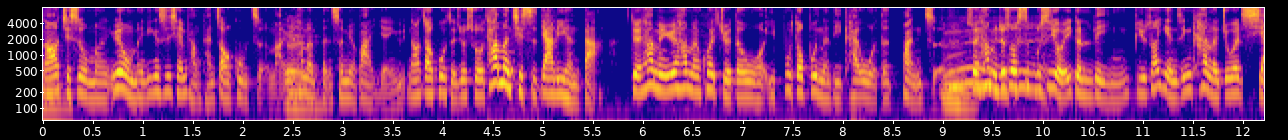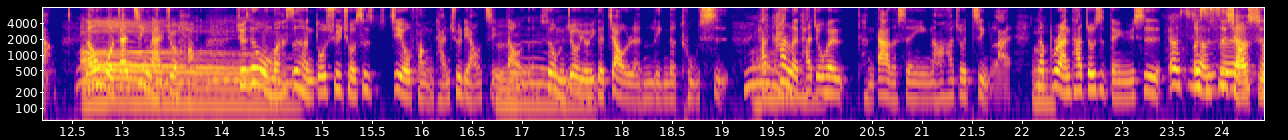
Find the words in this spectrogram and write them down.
然后其实我们因为我们一定是先访谈照顾者嘛，因为他们本身没有办法言语，然后照顾者就说他们其实压力很大。对他们，因为他们会觉得我一步都不能离开我的患者，嗯、所以他们就说是不是有一个铃，比如说他眼睛看了就会响，然后我再进来就好。哦、就是我们是很多需求是借由访谈去了解到的，所以我们就有一个叫人铃的图示，嗯、他看了他就会很大的声音，然后他就进来。嗯、那不然他就是等于是二十四小时，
